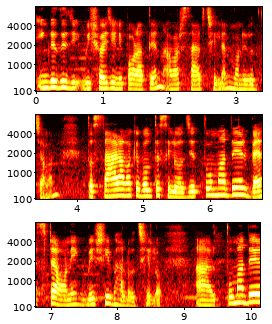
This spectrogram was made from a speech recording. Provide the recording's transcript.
ইংরেজি বিষয় যিনি পড়াতেন, আমার স্যার ছিলেন মনিরুজ্জামান। তো স্যার আমাকে বলতেছিল যে, তোমাদের ব্যাচটা অনেক বেশি ভালো ছিল। আর তোমাদের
